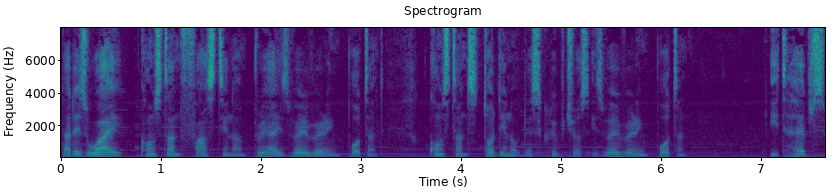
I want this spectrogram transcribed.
That is why constant fasting and prayer is very, very important. Constant studying of the scriptures is very, very important. It helps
